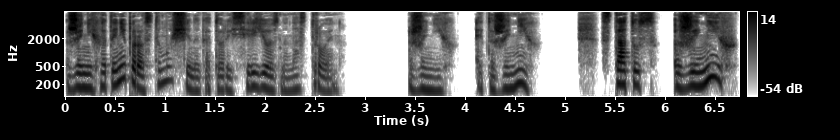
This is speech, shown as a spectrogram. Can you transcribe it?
Жених — это не просто мужчина, который серьезно настроен. Жених — это жених. Статус «жених»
